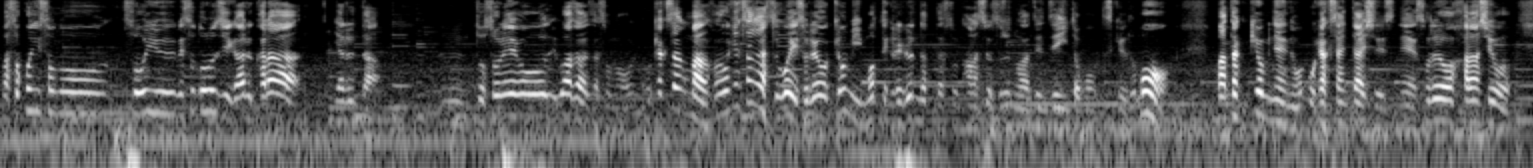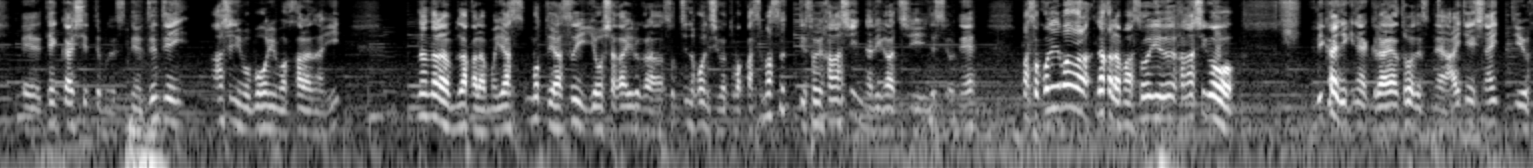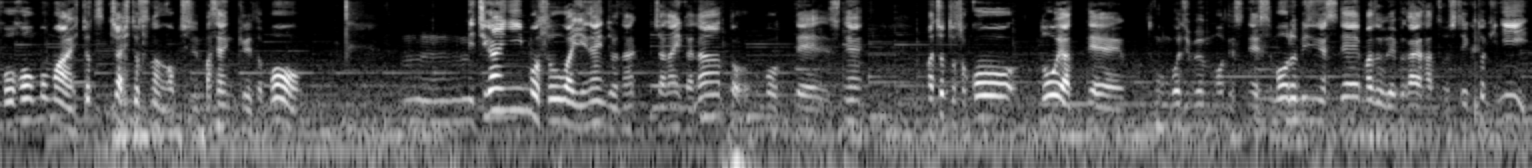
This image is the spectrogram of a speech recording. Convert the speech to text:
まあ、そこにその、そういうメソドロジーがあるからやるんだ。うんと、それをわざわざその、客さん、まあ、お客さんがすごいそれを興味持ってくれるんだったらその話をするのは全然いいと思うんですけれども、全く興味ないのお客さんに対してですね、それを話を、えー、展開していってもですね、全然足にも棒にもかからない。なんなら、だからもう安、もっと安い業者がいるから、そっちの方に仕事任せますっていう、そういう話になりがちですよね。まあそこで、まあ、だからまあそういう話を理解できないクライアントをですね、相手にしないっていう方法もまあ一つっちゃ一つなのかもしれませんけれども、一概にもそうは言えないんじゃないかなと思ってですね、まあちょっとそこをどうやって今後自分もですね、スモールビジネスでまずウェブ開発をしていくときに、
